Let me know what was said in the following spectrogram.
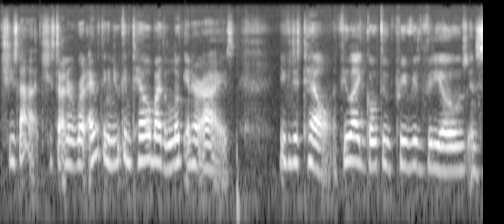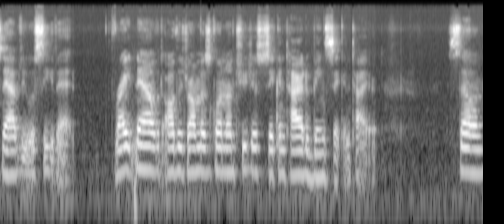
She's not. She's starting to regret everything, and you can tell by the look in her eyes. You can just tell. If you like go through previous videos and snaps, you will see that right now with all the dramas going on, she's just sick and tired of being sick and tired. So,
